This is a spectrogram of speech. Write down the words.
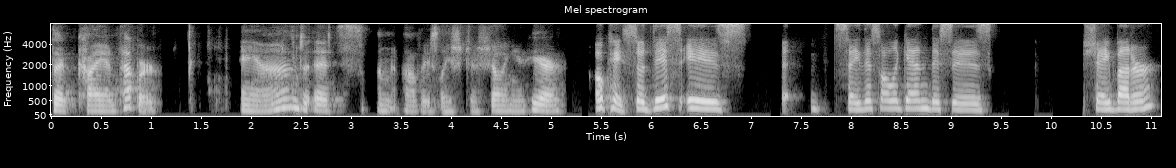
the cayenne pepper. And it's I'm obviously just showing you here. Okay. So this is, say this all again. This is shea butter.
